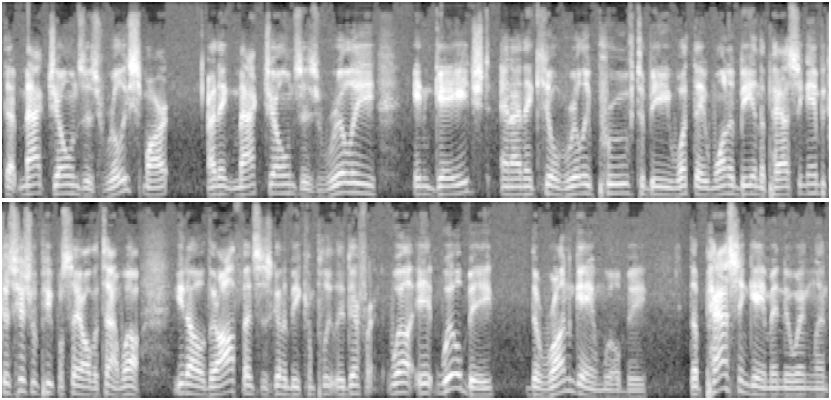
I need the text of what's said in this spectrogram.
that Mac Jones is really smart. I think Mac Jones is really engaged, and I think he'll really prove to be what they want to be in the passing game. Because here's what people say all the time: "Well, you know, the offense is going to be completely different." Well, it will be. The run game will be. The passing game in New England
